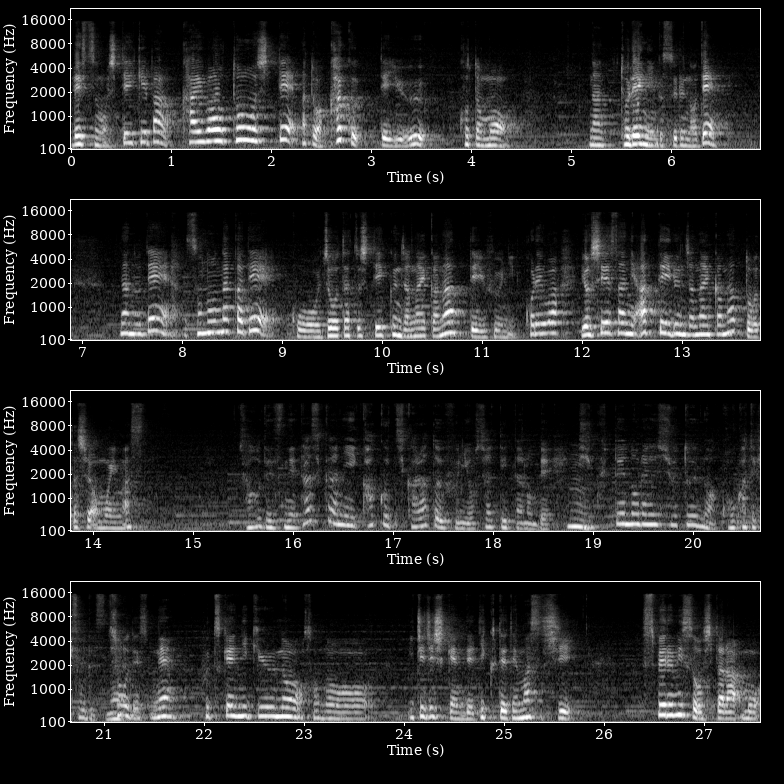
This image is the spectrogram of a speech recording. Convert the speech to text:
レッスンをしていけば会話を通してあとは書くっていうこともなトレーニングするのでなのでその中でこう上達していくんじゃないかなっていうふうにこれは吉江さんに合っているんじゃないかなと私は思います。そうですね。確かに書く力というふうにおっしゃっていたので、うん、ディクテの練習というのは効果的そうですね。そうですね。仏研2級のその一次試験でディクテ出ますしスペルミスをしたらもう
